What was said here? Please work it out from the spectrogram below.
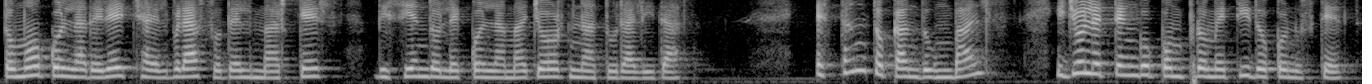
tomó con la derecha el brazo del marqués, diciéndole con la mayor naturalidad Están tocando un vals y yo le tengo comprometido con usted.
